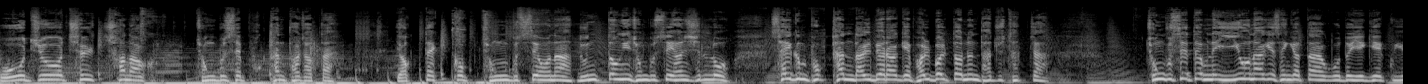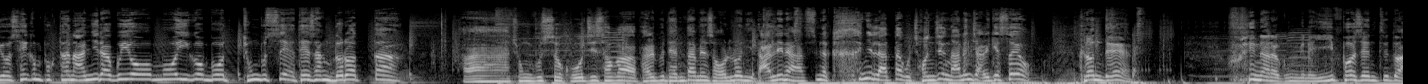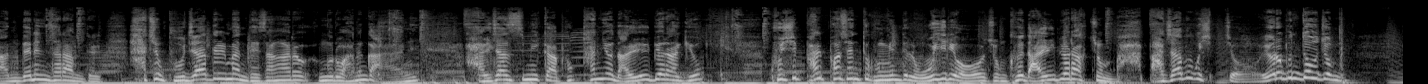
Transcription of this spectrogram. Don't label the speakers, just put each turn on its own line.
오조 7천억 종부세 폭탄 터졌다. 역대급 종부세 오나 눈덩이 종부세 현실로 세금 폭탄 날벼락에 벌벌 떠는 다주택자. 종부세 때문에 이혼하게 생겼다고도 얘기했고요. 세금 폭탄 아니라고요. 뭐 이거 뭐 종부세 대상 늘었다. 아 종부세 고지서가 발부된다면서 언론이 난리는 않습니다. 큰일 났다고 전쟁 나는지 알겠어요. 그런데 우리나라 국민의 2%도 안 되는 사람들 아주 부자들만 대상으로 하는 거 아니 알지 않습니까? 폭탄요 날벼락이요. 98% 국민들 오히려 좀 그 날벼락 좀 마- 맞아보고 싶죠. 여러분도 좀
